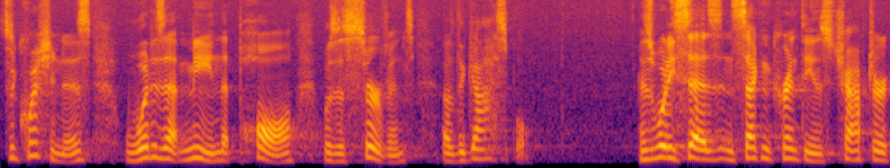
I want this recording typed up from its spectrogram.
So the question is, what does that mean that Paul was a servant of the gospel? This is what he says in 2 Corinthians chapter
